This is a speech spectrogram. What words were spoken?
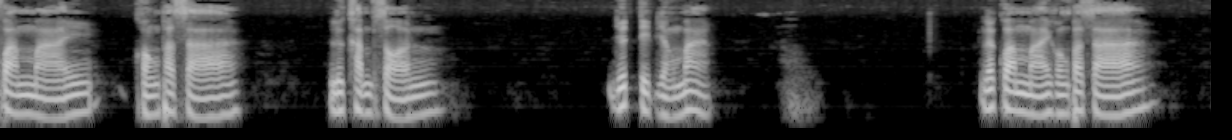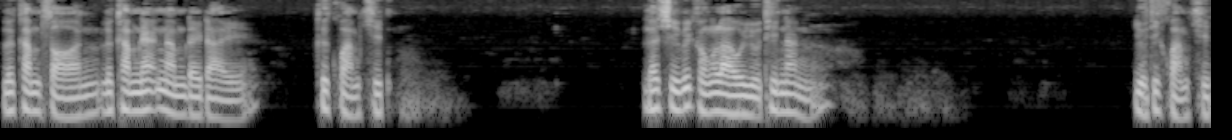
ความหมายของภาษา หรือคำสอน ยึดติดอย่างมาก และความหมายของภาษา หรือคำสอนหรือคำแนะนำใด ๆ คือความคิด และชีวิตของเราอยู่ที่นั่น อยู่ที่ความคิด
